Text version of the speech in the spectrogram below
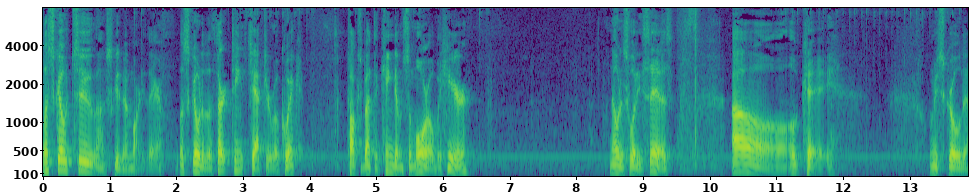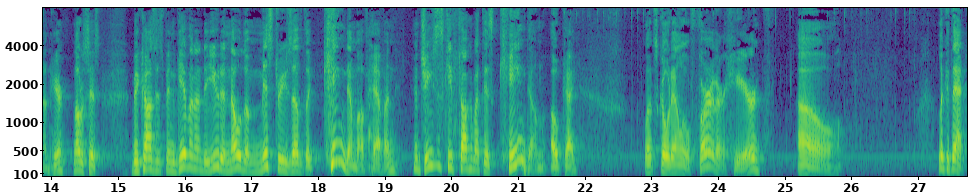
let's go to, oh, excuse me, I'm already there. Let's go to the 13th chapter real quick talks about the kingdom some more over here. Notice what he says. Oh, okay. Let me scroll down here. Notice this. Because it's been given unto you to know the mysteries of the kingdom of heaven. And Jesus keeps talking about this kingdom. Okay. Let's go down a little further here. Oh. Look at that.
